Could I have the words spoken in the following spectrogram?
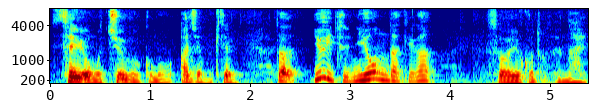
西洋も中国もアジアも来てるただ唯一日本だけがそういうことでない。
